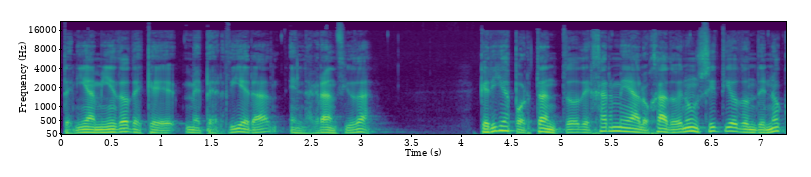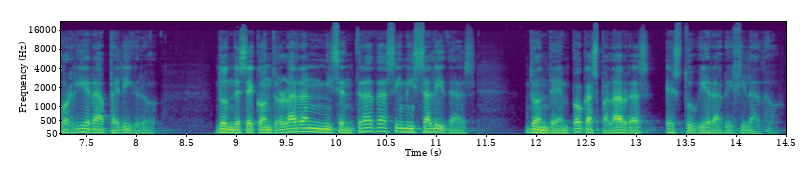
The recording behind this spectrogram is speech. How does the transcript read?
Tenía miedo de que me perdiera en la gran ciudad. Quería, por tanto, dejarme alojado en un sitio donde no corriera peligro, donde se controlaran mis entradas y mis salidas, donde, en pocas palabras, estuviera vigilado.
